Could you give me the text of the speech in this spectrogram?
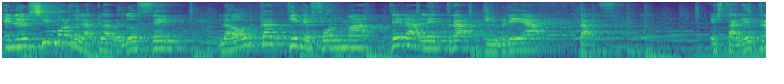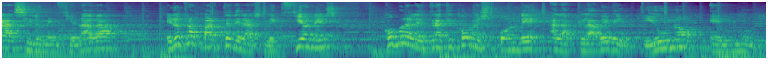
En el símbolo de la clave 12, la horca tiene forma de la letra hebrea Taz. Esta letra ha sido mencionada en otra parte de las lecciones como la letra que corresponde a la clave 21, el mundo.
